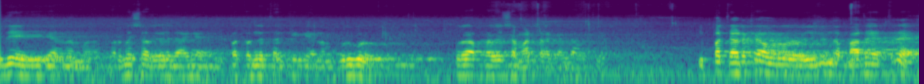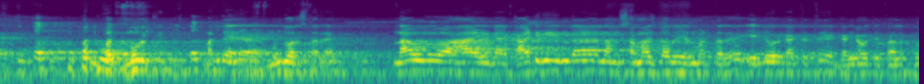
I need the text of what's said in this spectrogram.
ಇದೇ ಈಗ ನಮ್ಮ ಪರಮೇಶ್ವರ್ ಹೇಳಿದ ಹಾಗೆ ಇಪ್ಪತ್ತೊಂದನೇ ತಾರೀಕಿಗೆ ನಮ್ಮ ಗುರುಗಳು ಪುರ ಪ್ರವೇಶ ಮಾಡ್ತಾರೆ ಗಂಗಾವತಿ. ಇಪ್ಪತ್ತೆರಡಕ್ಕೆ ಅವರು ಇಲ್ಲಿಂದ ಪಾದಯಾತ್ರೆ ಇಪ್ಪತ್ತ್ಮೂರಕ್ಕೆ ಮತ್ತೆ ಮುಂದುವರಿಸ್ತಾರೆ. ನಾವು ಆ ಈಗ ಕಾಟಿಗೆಯಿಂದ ನಮ್ಮ ಸಮಾಜದವರು ಏನು ಮಾಡ್ತಾರೆ ಎಲ್ಲಿವರೆಗೆ ಆಗ್ತೈತೆ ಗಂಗಾವತಿ ತಾಲೂಕು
